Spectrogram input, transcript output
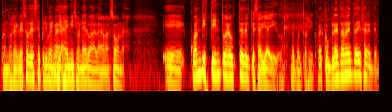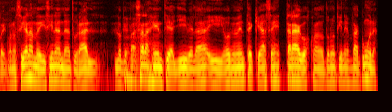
cuando regresó de ese primer viaje misionero a la Amazonas, eh, ¿cuán distinto era usted del que se había ido de Puerto Rico? Pues completamente diferente, porque conocía la medicina natural, lo que pasa a la gente allí, ¿verdad? Y obviamente que haces estragos cuando tú no tienes vacuna.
